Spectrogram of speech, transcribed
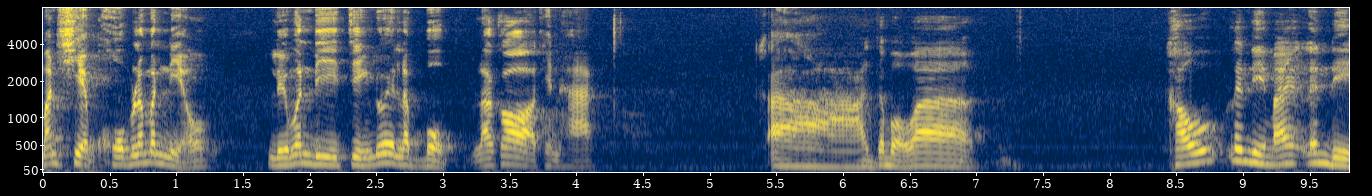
มันเฉียบคมแล้วมันเหนียว หรือมันดีจริงด้วยระบบแล้วก็เทนฮากอ่าจะบอกว่า เขาเล่นดีไหมเล่นดี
